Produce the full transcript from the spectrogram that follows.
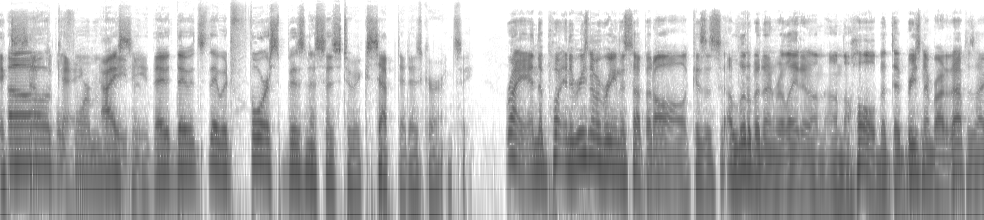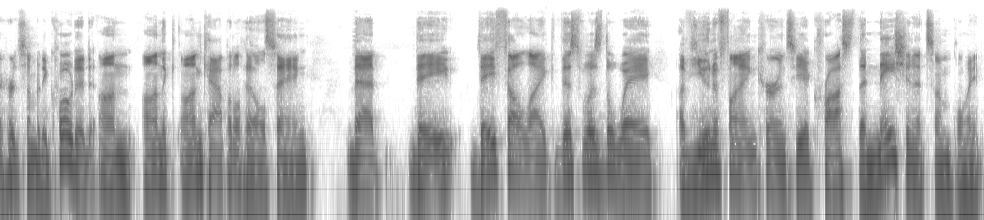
acceptable Oh, okay. form of currency. I payment. see. They, they would they would force businesses to accept it as currency. Right, and the point, and the reason I'm bringing this up at all, because it's a little bit unrelated on on the whole, but the reason I brought it up is I heard somebody quoted on on the on Capitol Hill saying that they they felt like this was the way of unifying currency across the nation at some point.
